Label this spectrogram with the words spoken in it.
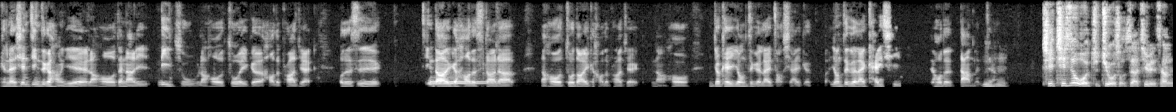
可能先进这个行业，然后在哪里立足，然后做一个好的 project，或者是进到一个好的 startup，然后做到一个好的 project，然后你就可以用这个来找下一个，用这个来开启最后的大门。这样，其其实我据我所知啊，基本上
